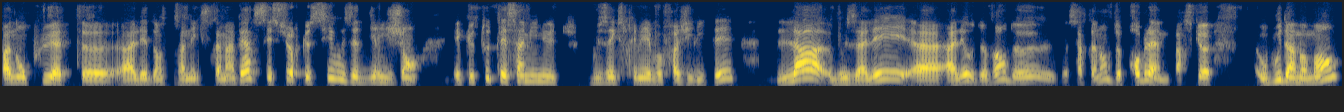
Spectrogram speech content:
pas non plus être euh, aller dans un extrême inverse. C'est sûr que si vous êtes dirigeant et que toutes les cinq minutes vous exprimez vos fragilités, là vous allez euh, aller au devant de, de certain nombre de problèmes parce que au bout d'un moment,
